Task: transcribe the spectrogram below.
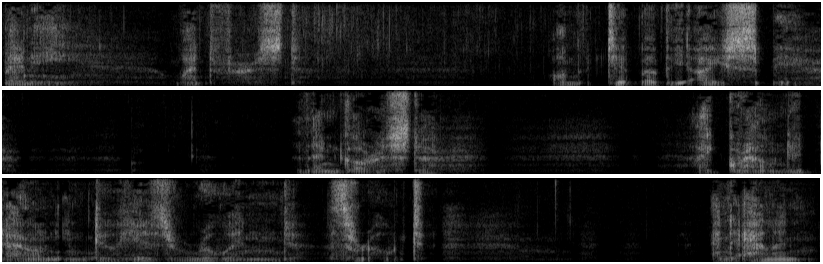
Benny went first, on the tip of the ice spear. Then Gorister. I ground it down into his ruined throat. And Ellen,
